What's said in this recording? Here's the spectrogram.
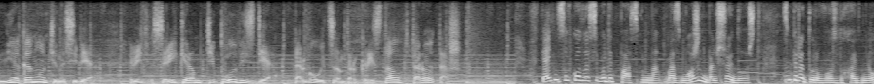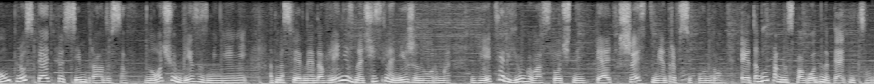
Не экономьте на себе, ведь с Рикером тепло везде. Торговый центр «Кристалл», второй этаж. Пятницу в Котласе будет пасмурно, возможен небольшой дождь. Температура воздуха днем плюс 5, плюс 7 градусов. Ночью без изменений. Атмосферное давление значительно ниже нормы. Ветер юго-восточный 5-6 метров в секунду. Это был прогноз погоды на пятницу.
